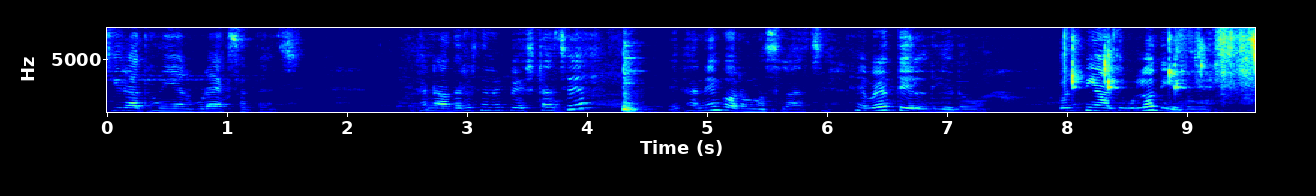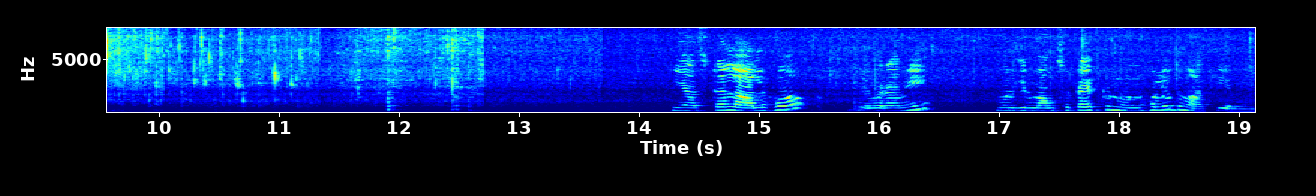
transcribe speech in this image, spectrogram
জিরা, ধনিয়ার গুঁড়া একসাথে আছে। এখানে আদা, রসুনের পেস্ট আছে, এখানে গরম মশলা আছে। এবারে তেল দিয়ে দেবো পেঁয়াজগুলো দিয়ে দেবো। পেঁয়াজটা লাল হোক, এবার আমি মুরগির মাংসটা একটু নুন হলুদ মাখিয়ে নিই।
